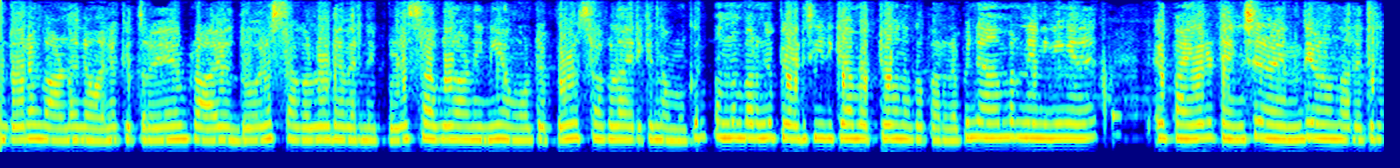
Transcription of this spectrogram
എന്തോരം കാണാൻ ഞാനൊക്കെ ഇത്രയും പ്രായം എന്തോരം സ്ട്രഗിളോടെ വരുന്നത് ഇപ്പോഴും സ്ട്രഗിൾ ആണ്. ഇനി അങ്ങോട്ട് എപ്പോഴും സ്ട്രഗിൾ ആയിരിക്കും. നമുക്ക് ഒന്നും പറഞ്ഞ് പേടിച്ചിരിക്കാൻ പറ്റുമോ? എന്നൊക്കെ പറഞ്ഞു. അപ്പൊ ഞാൻ പറഞ്ഞു എനിക്കിങ്ങനെ ഭയങ്കര ടെൻഷൻ എന്ത് ചെയ്യണമെന്ന് അറിയത്തില്ല.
